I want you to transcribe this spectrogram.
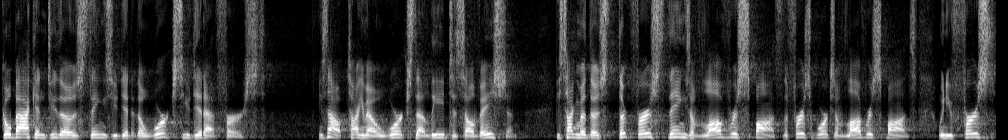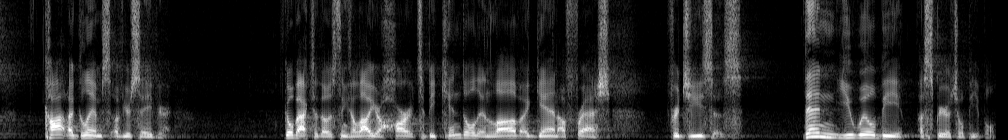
Go back and do those things you did, the works you did at first. He's not talking about works that lead to salvation. He's talking about those th- first things of love response, the first works of love response when you first caught a glimpse of your Savior. Go back to those things. Allow your heart to be kindled in love again, afresh for Jesus. Then you will be a spiritual people.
